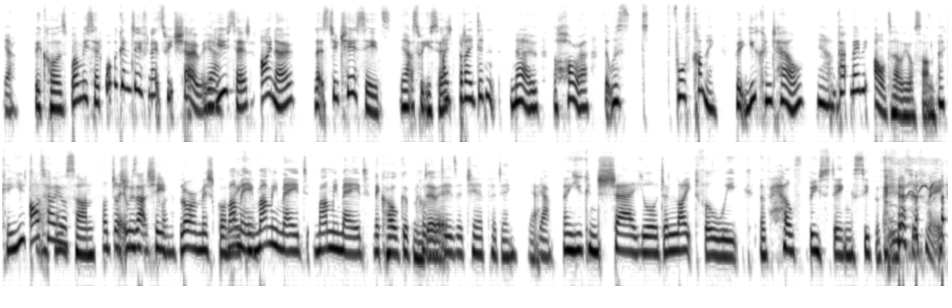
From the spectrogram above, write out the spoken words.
Yeah. because when we said, what we're going to do for next week's show, and Yeah. you said, I know, let's do chia seeds. Yeah. That's what you said. I, but I didn't know the horror that was t- forthcoming. but you can tell. Yeah. In fact, maybe I'll tell your son. Okay, you. I'll tell him. your son. I'll just it was actually fun. Lauren Mishkon Mummy, making mummy made, mummy made. Nicole Goodman do it. do the chia pudding. Yeah. yeah. Now you can share your delightful week of health boosting superfoods with me.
